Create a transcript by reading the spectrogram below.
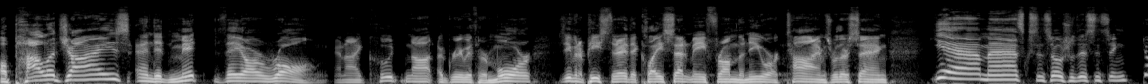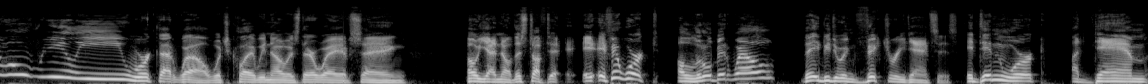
apologize and admit they are wrong. And I could not agree with her more. There's even a piece today that Clay sent me from the New York Times where they're saying, yeah, masks and social distancing don't really work that well, which Clay we know is their way of saying, oh yeah, no, this stuff, if it worked a little bit well, they'd be doing victory dances. It didn't work a damn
